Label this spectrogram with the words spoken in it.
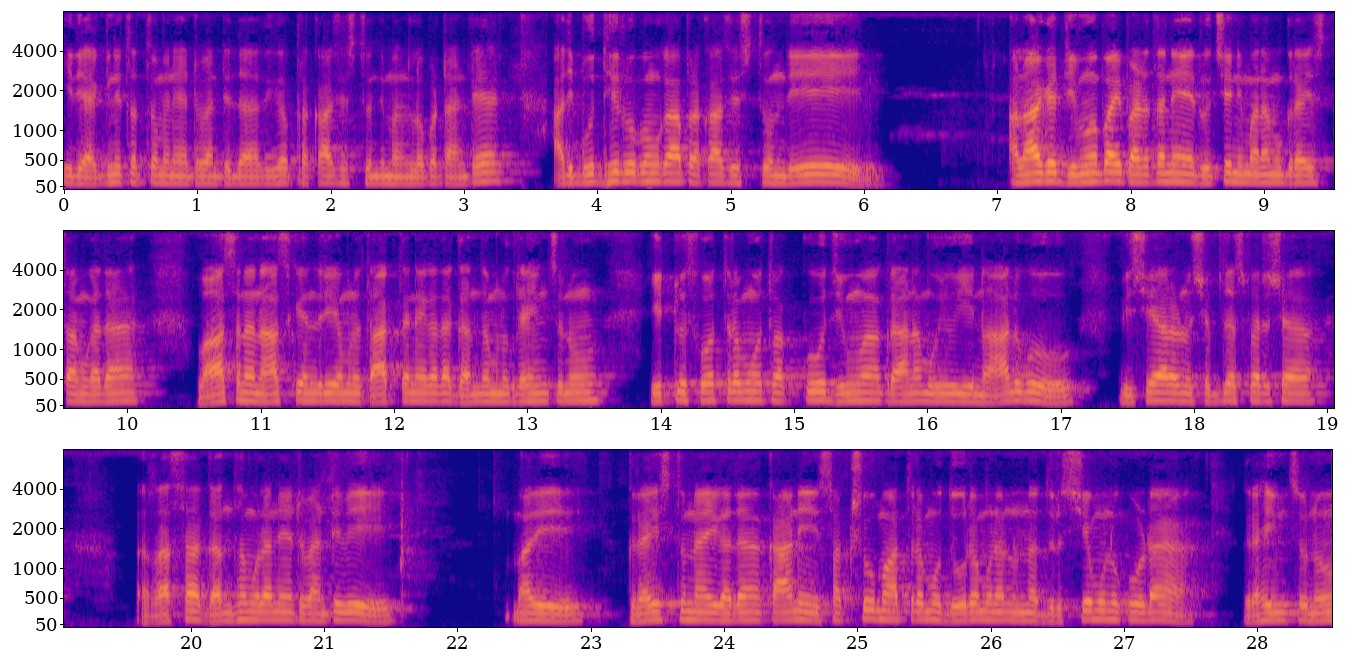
ఇది అగ్నితత్వం అనేటువంటి దానిగా ప్రకాశిస్తుంది మన లోపల అంటే అది బుద్ధి రూపముగా ప్రకాశిస్తుంది. అలాగే జిమ్మపై పడితేనే రుచిని మనము గ్రహిస్తాం కదా వాసన నాసికేంద్రియమును తాకితేనే కదా గంధమును గ్రహించును. ఇట్లు స్తోత్రము తక్కువ జిమ్మ గ్రాణము ఈ నాలుగు విషయాలను శబ్దస్పర్శ రస గంధములనేటువంటివి మరి గ్రహిస్తున్నాయి కదా కానీ సక్షు మాత్రము దూరములనున్న దృశ్యమును కూడా గ్రహించును.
